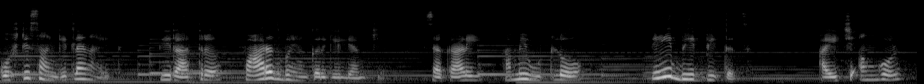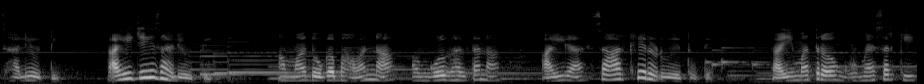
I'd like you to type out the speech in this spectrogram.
गोष्टी सांगितल्या नाहीत. ती रात्र फारच भयंकर गेली आमची. सकाळी आम्ही उठलो तेही भीतभीतच. आईची अंघोळ झाली होती ताईचीही झाली होती. आम्हा दोघा भावांना अंघोळ घालताना आईला सारखे रडू येत होते. ताई मात्र घुम्यासारखी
